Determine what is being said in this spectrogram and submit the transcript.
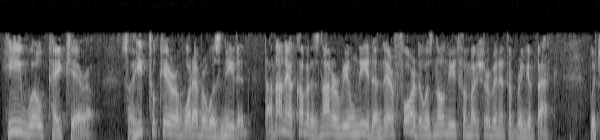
he will take care of. So he took care of whatever was needed. The Anania Kavod is not a real need, and therefore there was no need for Moshe Rabbeinu to bring it back. Which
